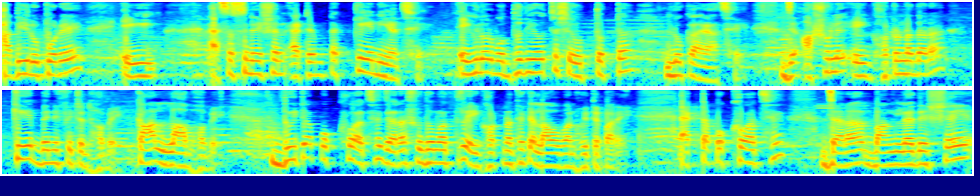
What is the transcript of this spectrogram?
হাদির উপরে এই অ্যাসাসিনেশন অ্যাটেম্পটা কে নিয়েছে? এইগুলোর মধ্য দিয়ে হচ্ছে সেই উত্তরটা লুকায় আছে যে আসলে এই ঘটনা দ্বারা কে বেনিফিটেড হবে? কার লাভ হবে? দুইটা পক্ষ আছে যারা শুধুমাত্র এই ঘটনা থেকে লাভবান হইতে পারে। একটা পক্ষ আছে যারা বাংলাদেশে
